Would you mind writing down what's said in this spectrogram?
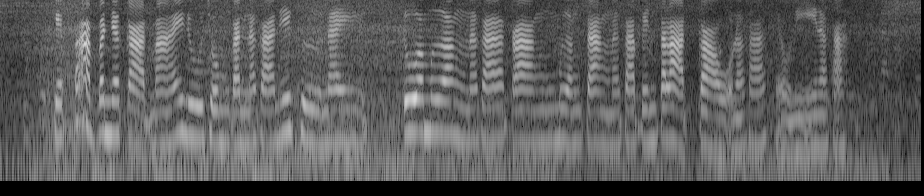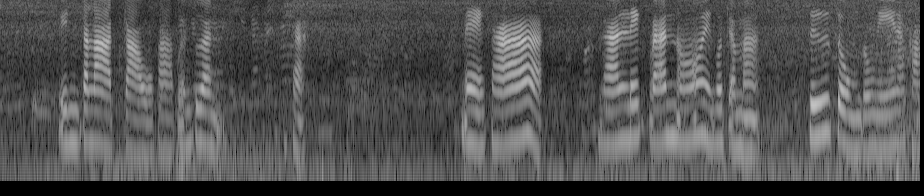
ๆ เก็บภาพบรรยากาศมาให้ดูชมกันนะคะ นี่คือในตัวเมืองนะคะ กลางเมืองตรังนะคะ เป็นตลาดเก่านะคะ แถวนี้นะคะ เป็นตลาดเก่าค่ะ เพื่อนๆค่ะ แม่ค้าร้านเล็กร้านน้อยก็จะมาซื้อส่งตรงนี้นะคะ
